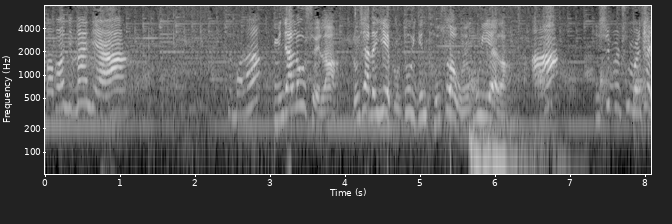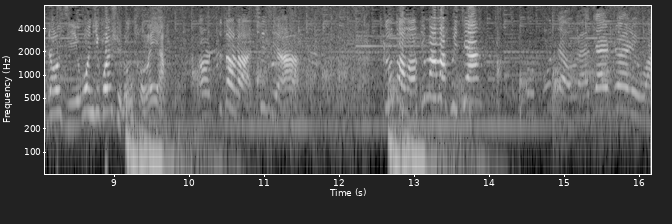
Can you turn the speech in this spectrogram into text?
宝宝，你慢点啊！怎么了？你们家漏水了，楼下的业主都已经投诉到我们物业了。啊？你是不是出门太着急，忘记关水龙头了呀？哦，知道了，谢谢啊。走，宝宝，跟妈妈回家。我不走，我要在这里玩。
